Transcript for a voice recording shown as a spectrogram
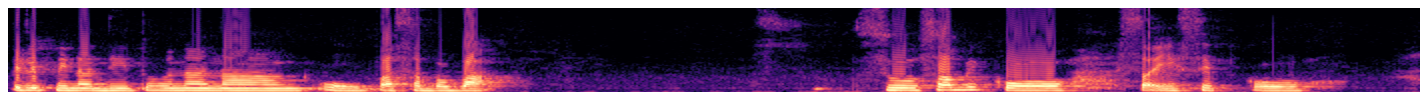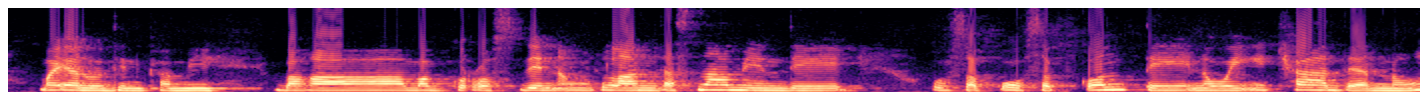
Pilipina dito na nag-upa sa baba. So, sabi ko, sa isip ko, may ano din kami. Baka mag-cross din ang landas namin, di usap-usap konti, knowing each other, no?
